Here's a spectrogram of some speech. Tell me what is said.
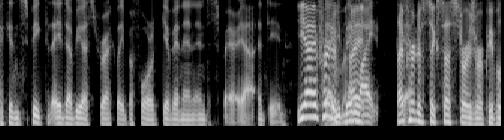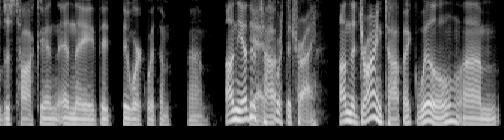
I can speak to the AWS directly before giving in in despair. Yeah, indeed. Yeah, I've heard Yeah, of they I, might. I've yeah. heard of success stories where people just talk and and they they they work with them. Um, on the other Yeah, it's worth a try. on the drawing topic, Will um,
